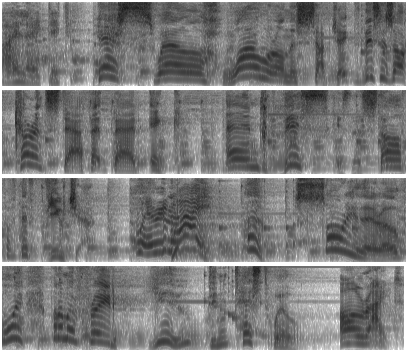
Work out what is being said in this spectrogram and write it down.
I liked it. Yes, well, while we're on the subject, this is our current staff at Bad Inc. And this is the staff of the future. Where am I? Oh, sorry there, old boy, but I'm afraid you didn't test well. All right,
